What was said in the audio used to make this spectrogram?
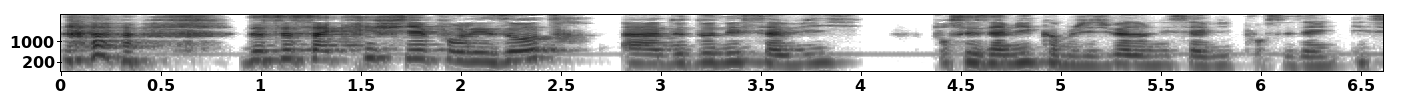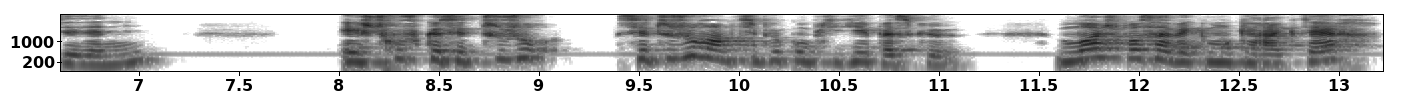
de se sacrifier pour les autres, de donner sa vie pour ses amis comme Jésus a donné sa vie pour ses amis et ses amis. Et je trouve que c'est toujours, c'est toujours un petit peu compliqué parce que moi, je pense avec mon caractère,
